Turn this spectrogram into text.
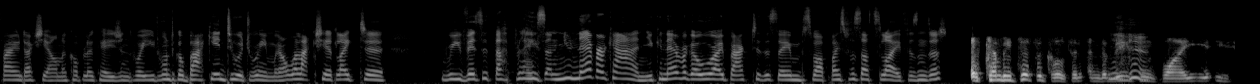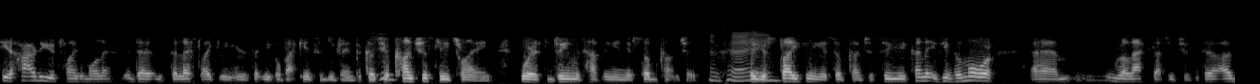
found actually on a couple of occasions where you'd want to go back into a dream. Go, well, actually, I'd like to revisit that place, and you never can. You can never go right back to the same spot. I suppose that's life, isn't it? It can be difficult, and, and the reason why you, you see the harder you try, the more less the, the less likely it is that you go back into the dream because you're consciously trying, whereas the dream is happening in your subconscious. Okay. So you're stifling your subconscious. So you kind of, if you have a more um, relaxed attitude and say, "Oh,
